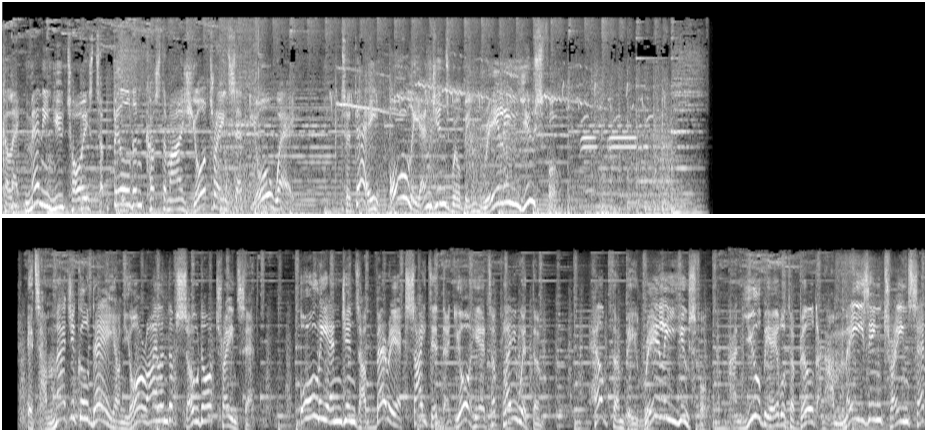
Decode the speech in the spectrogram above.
Collect many new toys to build and customize your train set your way. Today, all the engines will be really useful. It's a magical day on your island of Sodor train set. All the engines are very excited that you're here to play with them. Help them be really useful, and you'll be able to build an amazing train set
